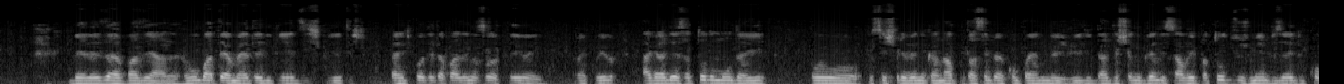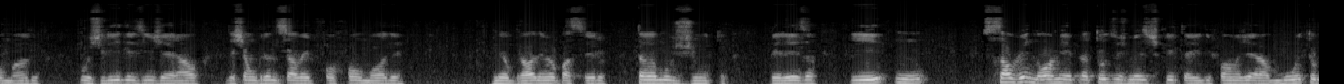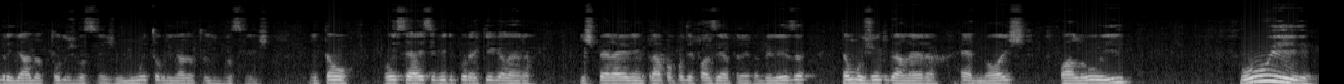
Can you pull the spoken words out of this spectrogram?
Beleza, rapaziada? Vamos bater a meta de 500 inscritos para a gente poder estar tá fazendo o sorteio aí, tranquilo? Agradeço a todo mundo aí por, por, se inscrever no canal, por estar tá sempre acompanhando meus vídeos, tá deixando um grande salve aí para todos os membros aí do comando, os líderes em geral, deixar um grande salve aí pro Fofão Modder, meu brother, meu parceiro, tamo junto, beleza? E um salve enorme aí para todos os meus inscritos aí, de forma geral, muito obrigado a todos vocês, muito obrigado a todos vocês. Então, vou encerrar esse vídeo por aqui, galera. esperar ele entrar para poder fazer a treta, beleza? Tamo junto, galera. É nós. Falou e fui!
